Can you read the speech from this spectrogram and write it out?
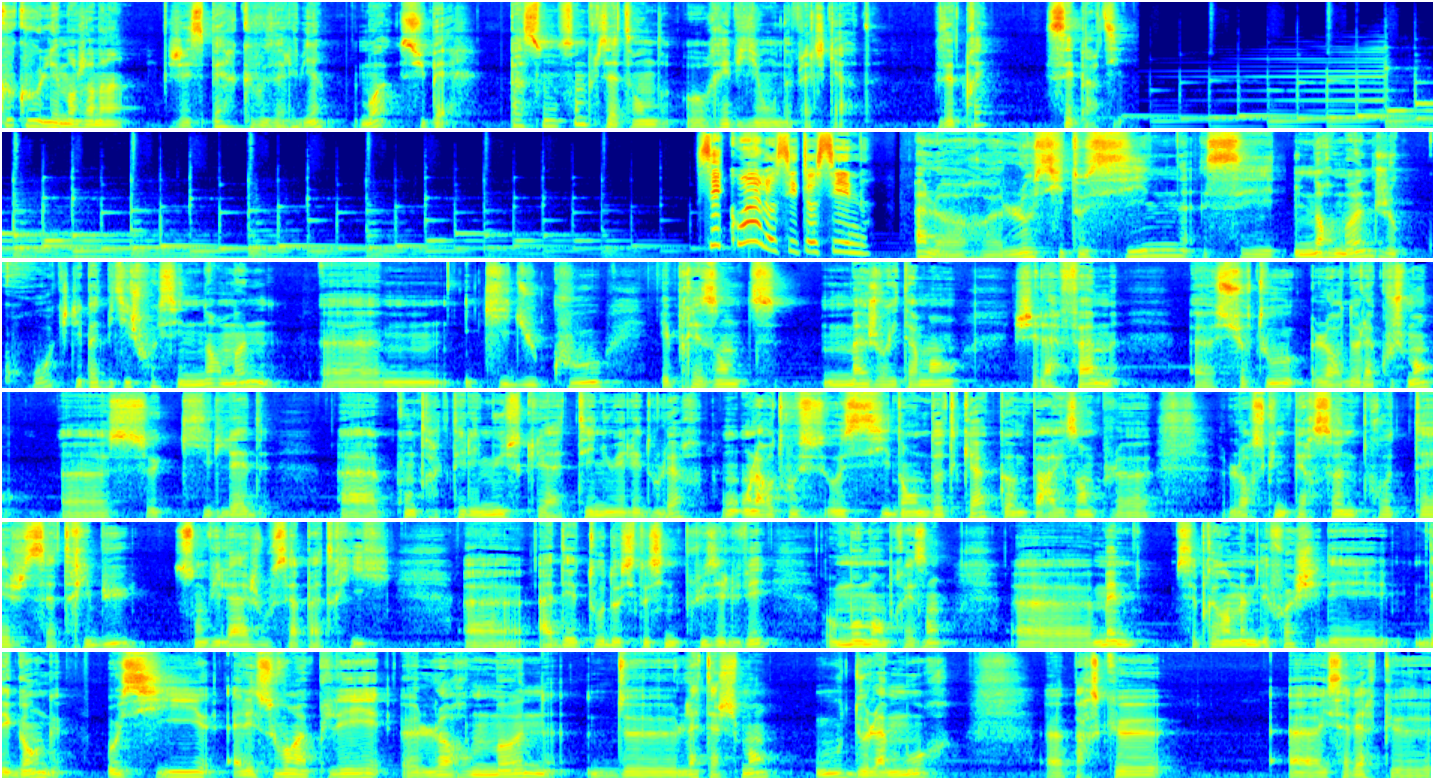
Coucou les mangermalins, j'espère que vous allez bien. Moi, super. Passons sans plus attendre au réveillon de Flashcard. Vous êtes prêts? C'est parti. C'est quoi l'ocytocine? Alors, euh, l'ocytocine, c'est une hormone, je crois, que je dis pas de bêtises, je crois que c'est une hormone euh, qui du coup est présente majoritairement chez la femme, euh, surtout lors de l'accouchement, ce qui l'aide à contracter les muscles et à atténuer les douleurs. On, la retrouve aussi dans d'autres cas, comme par exemple euh, lorsqu'une personne protège sa tribu, son village ou sa patrie, euh, à des taux d'ocytocine plus élevés au moment présent. Euh, même, c'est présent même des fois chez des, gangs. Aussi, elle est souvent appelée euh, l'hormone de l'attachement ou de l'amour, euh, parce que euh, il s'avère que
